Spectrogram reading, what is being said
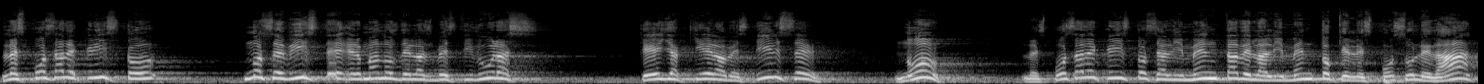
La esposa de Cristo no se viste, hermanos, de las vestiduras que ella quiera vestirse. No, la esposa de Cristo se alimenta del alimento que el esposo le da.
